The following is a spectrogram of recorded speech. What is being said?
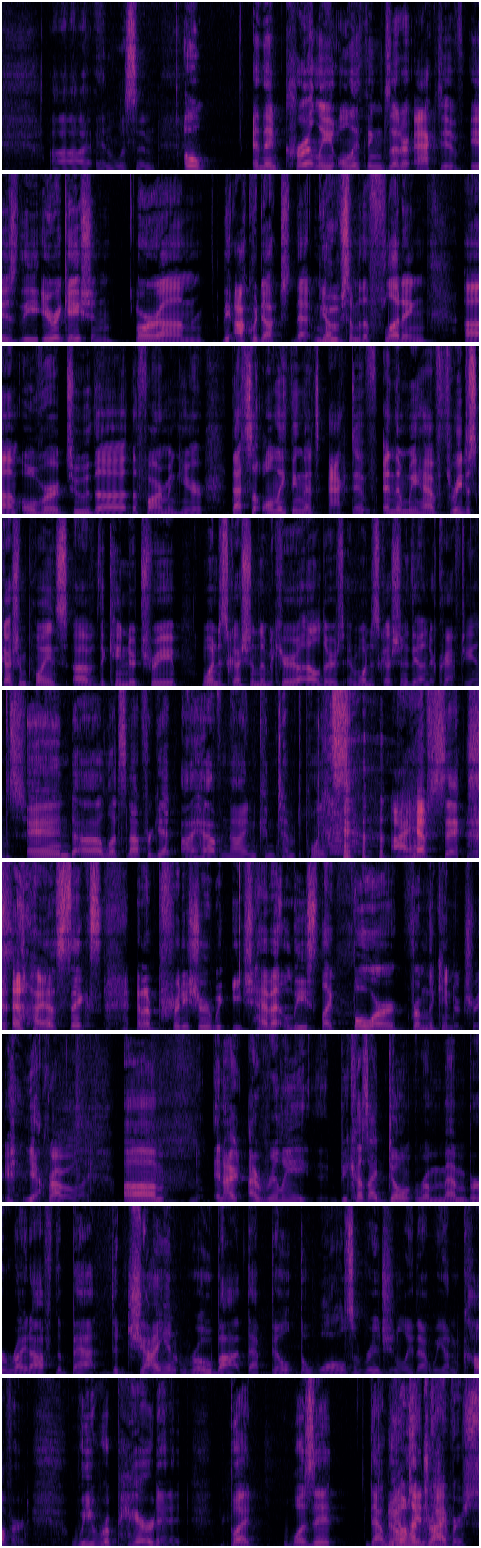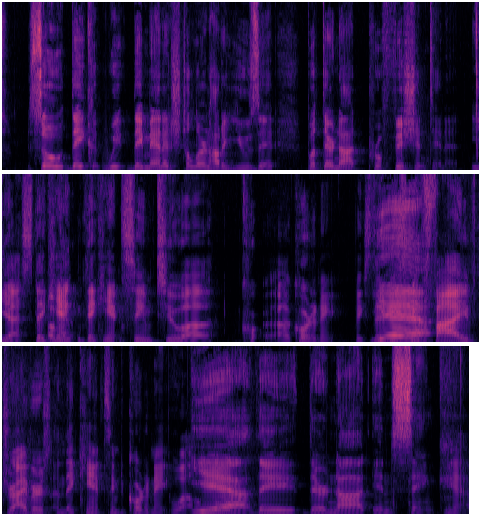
uh, and listen. Oh, and then currently, only things that are active is the irrigation or um, the aqueduct that moves some of the flooding um, over to the the farming here. That's the only thing that's active. And then we have three discussion points of the Kinder Tree, one discussion of the Mercurial Elders, and one discussion of the Undercraftians. And uh, let's not forget, I have nine contempt points. I have six. And I have six, and I'm pretty sure we each have at least like four from the Kinder Tree. yeah. Probably. Um, and I, I really, because I don't remember right off the bat, the giant robot that built the walls originally that we uncovered, we repaired it, but was it that We we don't have drivers. So they could we they managed to learn how to use it, but they're not proficient in it. Yes, they can't. They can't seem to uh, co- uh, coordinate because there needs to be five drivers and they can't seem to coordinate well. Yeah, they they're not in sync. Yeah.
